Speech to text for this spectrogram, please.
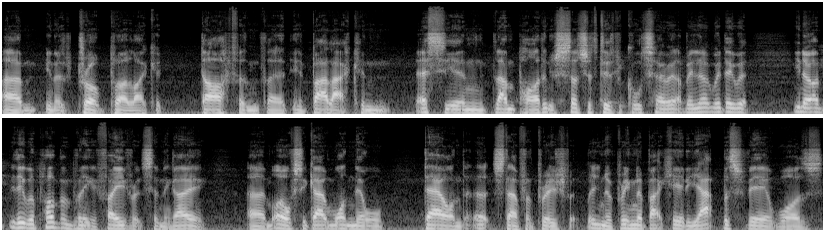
um, you know Drogba like a Duff and uh, you know, Ballack and Essien, Lampard. It was such a difficult terrain. I mean, they were, you know, they were probably favourites in the game. Um, obviously, going one 0 down at Stamford Bridge, but you know, bringing it back here, the atmosphere was,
